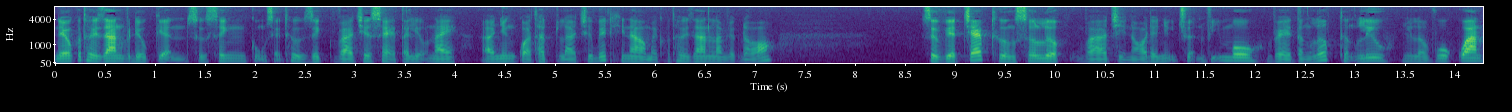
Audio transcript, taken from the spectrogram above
Nếu có thời gian và điều kiện, sử sinh cũng sẽ thử dịch và chia sẻ tài liệu này, à, nhưng quả thật là chưa biết khi nào mới có thời gian làm việc đó. Sử Việt chép thường sơ lược và chỉ nói đến những chuyện vĩ mô về tầng lớp thượng lưu như là vua quan.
